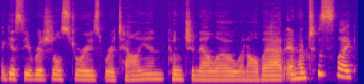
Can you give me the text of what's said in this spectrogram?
I guess the original stories were Italian, Punchinello, and all that. And I'm just like,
